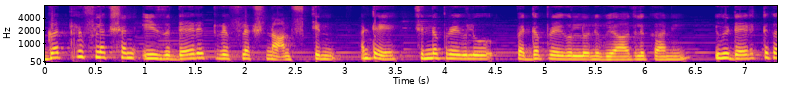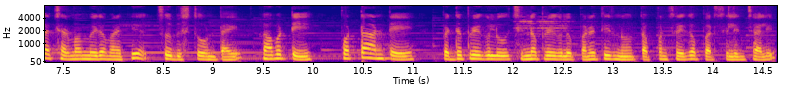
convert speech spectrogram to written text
Gut reflection is direct reflection on skin. అంటే చిన్న ప్రేగులు పెద్ద ప్రేగుల్లోని వ్యాధులు కానీ ఇవి డైరెక్ట్గా చర్మం మీద మనకి చూపిస్తూ ఉంటాయి. కాబట్టి పొట్ట అంటే పెద్ద ప్రేగులు చిన్న ప్రేగులు పనితీరును తప్పనిసరిగా పరిశీలించాలి.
